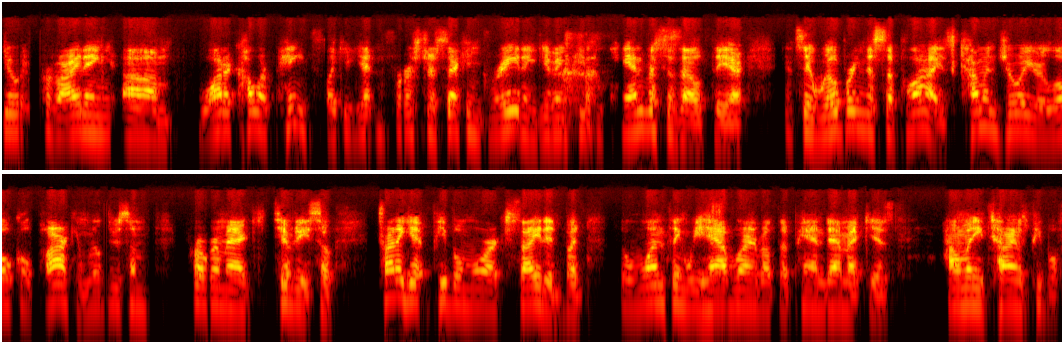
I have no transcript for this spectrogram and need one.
Do it, providing um, watercolor paints like you get in first or second grade and giving people canvases out there and say, we'll bring the supplies. Come enjoy your local park and we'll do some program activities. So trying to get people more excited. But the one thing we have learned about the pandemic is how many times people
